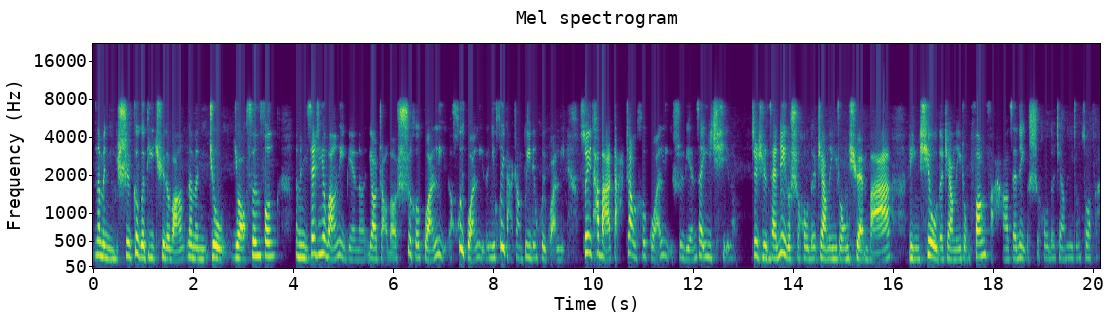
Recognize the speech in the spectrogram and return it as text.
那么你是各个地区的王，那么你就要分封。那么你在这些王里边呢，要找到适合管理的、会管理的。你会打仗不一定会管理，所以他把打仗和管理是连在一起的。这是在那个时候的这样的一种选拔领袖的这样的一种方法啊，在那个时候的这样的一种做法。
